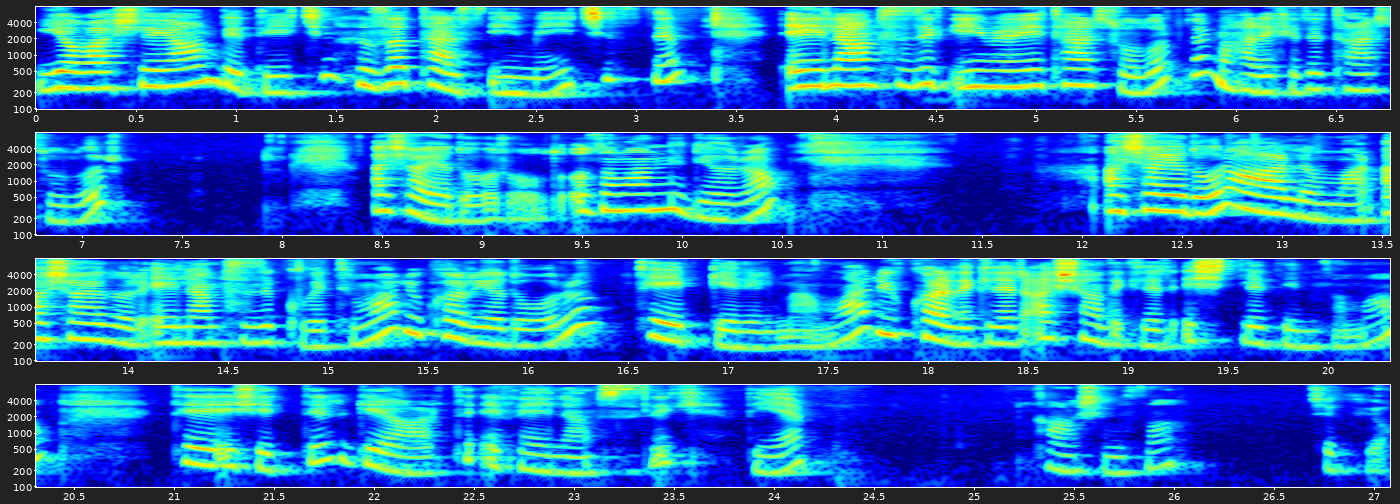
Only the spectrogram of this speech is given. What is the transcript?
Yavaşlayan dediği için hıza ters ivmeyi çizdim. Eylemsizlik ivmeye ters olur değil mi? Harekete ters olur. Aşağıya doğru oldu. O zaman ne diyorum? Aşağıya doğru ağırlığım var. Aşağıya doğru eylemsizlik kuvvetim var. Yukarıya doğru teyip gerilmem var. Yukarıdakileri aşağıdakileri eşitlediğim zaman T eşittir G artı F eylemsizlik diye karşımıza çıkıyor.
